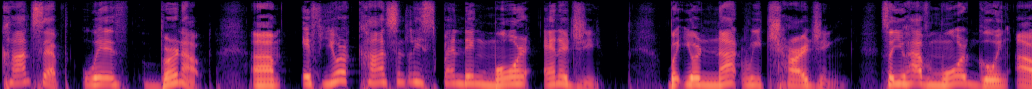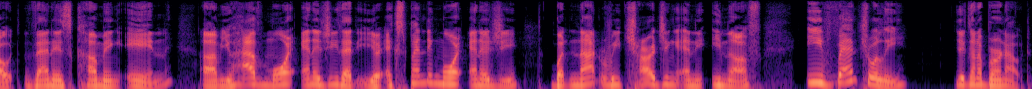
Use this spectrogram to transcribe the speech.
concept with burnout. Um, if you're constantly spending more energy, but you're not recharging, so you have more going out than is coming in. Um, you have more energy that you're expending more energy, but not recharging any, enough. Eventually, you're going to burn out.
